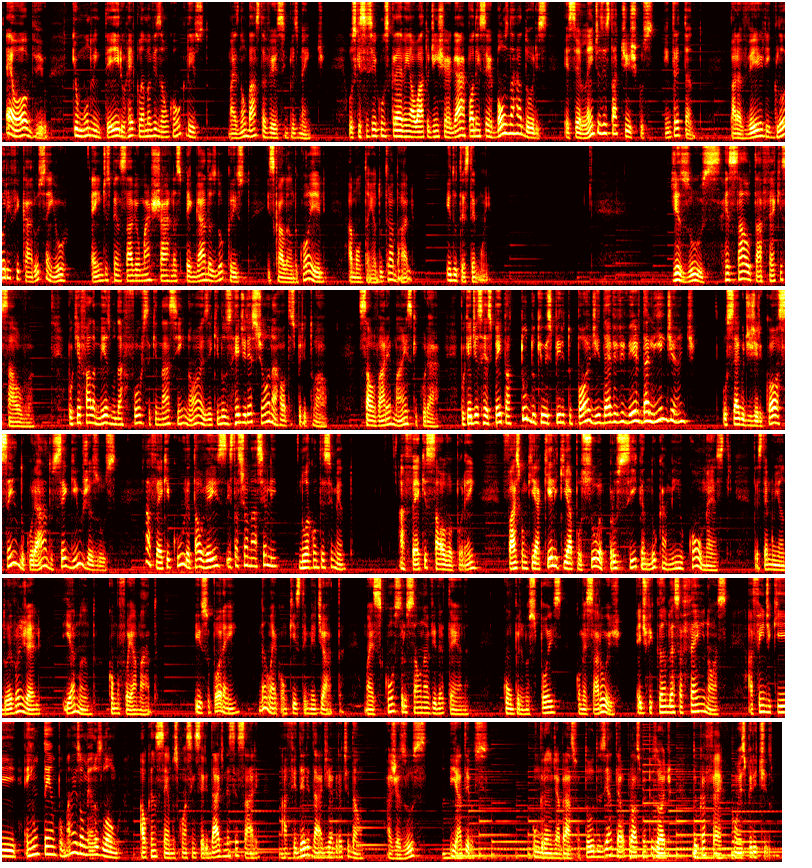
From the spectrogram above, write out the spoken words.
É óbvio que o mundo inteiro reclama visão com o Cristo, mas não basta ver simplesmente. Os que se circunscrevem ao ato de enxergar podem ser bons narradores, excelentes estatísticos, entretanto, para ver e glorificar o Senhor, é indispensável marchar nas pegadas do Cristo, escalando com ele a montanha do trabalho e do testemunho. Jesus ressalta a fé que salva porque fala mesmo da força que nasce em nós e que nos redireciona à rota espiritual. Salvar é mais que curar, porque diz respeito a tudo que o espírito pode e deve viver dali em diante. O cego de Jericó, sendo curado, seguiu Jesus. A fé que cura talvez estacionasse ali, no acontecimento. A fé que salva, porém, faz com que aquele que a possua prossiga no caminho com o Mestre testemunhando o Evangelho e amando como foi amado. Isso, porém, não é conquista imediata, mas construção na vida eterna. Cumpre-nos, pois, começar hoje, edificando essa fé em nós, a fim de que, em um tempo mais ou menos longo, alcancemos com a sinceridade necessária a fidelidade e a gratidão a Jesus e a Deus. Um grande abraço a todos e até o próximo episódio do Café com o Espiritismo.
